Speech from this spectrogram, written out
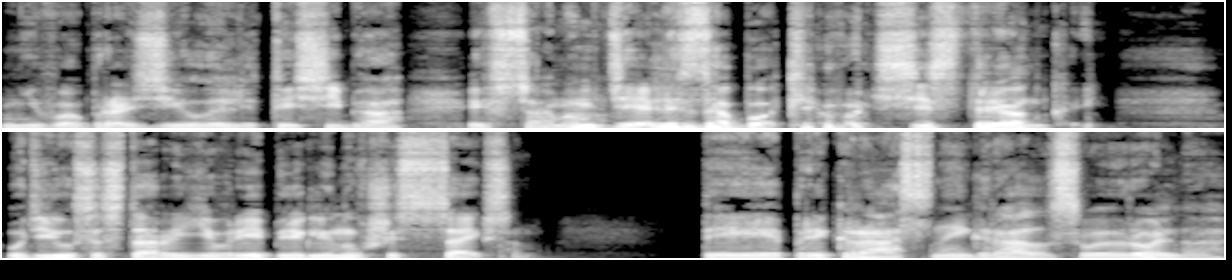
не вообразила ли ты себя и в самом деле заботливой сестренкой?» Удивился старый еврей, переглянувшись с Сайксом. «Ты прекрасно играла свою роль, но,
